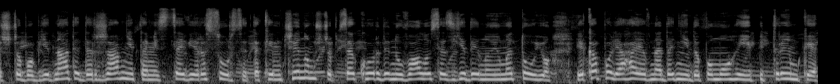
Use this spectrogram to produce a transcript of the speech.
щоб об'єднати державні та місцеві ресурси таким чином, щоб це координувалося з єдиною метою, яка полягає в наданні допомоги і підтримки,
